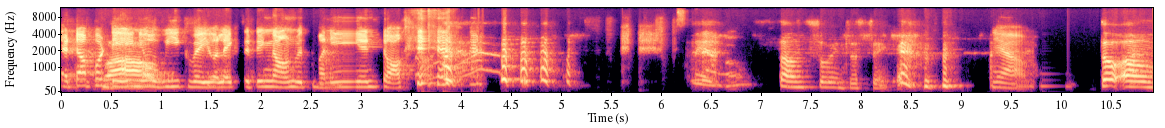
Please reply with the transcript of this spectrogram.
set up a wow. day in your week where you're like sitting down with money and talking. Yeah. sounds so interesting. Yeah. So um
